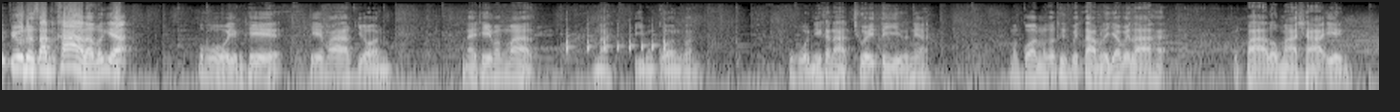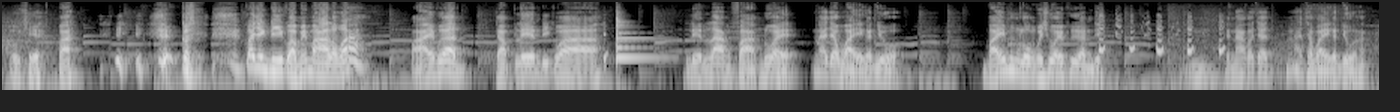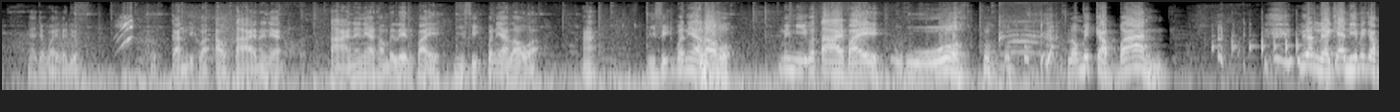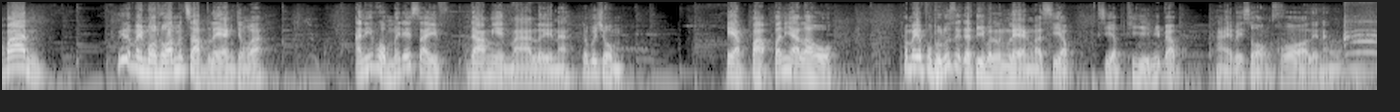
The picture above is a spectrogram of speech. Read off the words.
ฟิลเดอร์ซันฆ่าเหรอเมื่อกี้โอ้โหอย่างเท่เท่มากยอนนายเท่มากๆมาตีมังกรก่อนโอ้โหนี่ขนาดช่วยตีนะเนี่ยมังกรมันก็ถึงไปตามระยะเวลาฮะแต่ป่าเรามาช้าเอง โอเคไปก็ก็ยังดีกว่าไม่มาหรอวะไปเพื่อนกลับเลนดีกว่า เลนล่างฝากด้วย น่าจะไหวกันอยู่ไบร์มึงลงไปช่วยเพื่อนดิแต่น่าก็จะน่าจะไหวกันอยู่ฮะ น่าจะไหวกันอยู่กันดีกว่าอ้าวตายนะเนี่ย ตายนะเนี่ยทำไปเล่นไป มีฟิกปะเนี่ยเราอะฮะ มีฟิกปะเนี่ยเรา ไม่มีก็ตายไป โอ้โห เราไม่กลับบ้าน เลือดเหลือแค่นี้ไม่กลับบ้านนี่ทำไมโมทอนมันสับแรงจังวะ อันนี้ผมไม่ได้ใส่ดาเมจมาเลยนะท่านผู้ชม แอบปรับปะเนี่ยเราทำไมผมรู้สึกอติมันแรงๆวะเสียบ เสียบทีนี่แบบหายไปสองข้อเลยนะ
